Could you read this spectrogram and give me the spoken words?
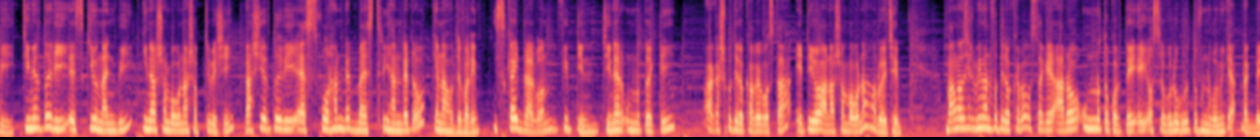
বি। চীনের তৈরি এস কিউ নাইন বি কেনার সম্ভাবনা সবচেয়ে বেশি। রাশিয়ার তৈরি এস ফোর হান্ড্রেড বা এস থ্রি হান্ড্রেডও কেনা হতে পারে। স্কাই ড্রাগন ফিফটিন, চীনের উন্নত একটি আকাশ প্রতিরক্ষা ব্যবস্থা, এটিও আনার সম্ভাবনা রয়েছে। বাংলাদেশের বিমান প্রতিরক্ষা ব্যবস্থাকে আরও উন্নত করতে এই অস্ত্রগুলো গুরুত্বপূর্ণ ভূমিকা রাখবে।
